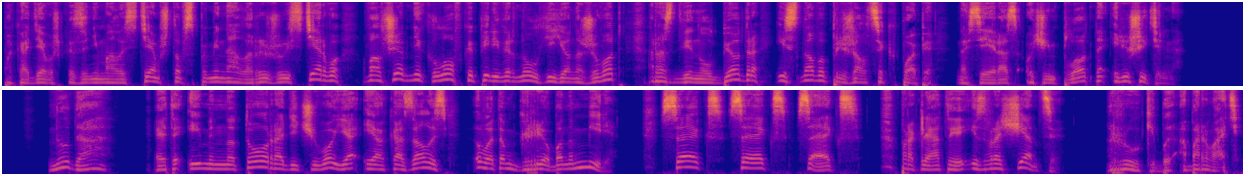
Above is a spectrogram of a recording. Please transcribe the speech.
Пока девушка занималась тем, что вспоминала рыжую стерву, волшебник ловко перевернул ее на живот, раздвинул бедра и снова прижался к попе, на сей раз очень плотно и решительно. «Ну да, это именно то, ради чего я и оказалась в этом грёбаном мире. Секс, секс, секс. Проклятые извращенцы! Руки бы оборвать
